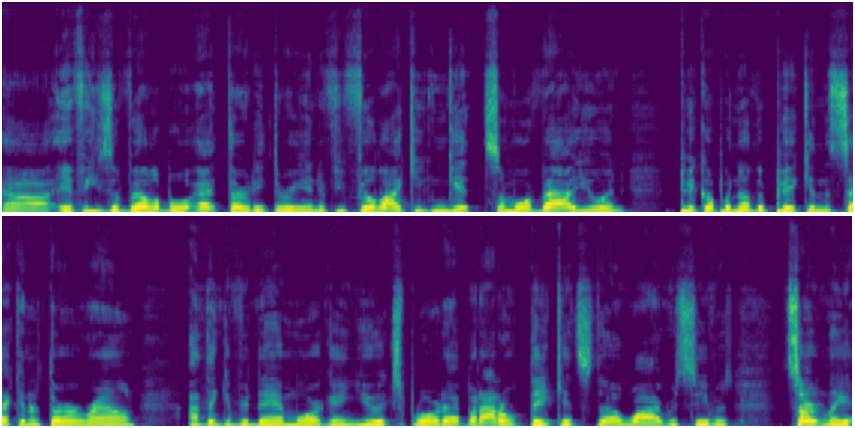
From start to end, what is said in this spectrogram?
uh, if he's available at 33. And if you feel like you can get some more value and pick up another pick in the second or third round, I think if you're Dan Morgan, you explore that. But I don't think it's the wide receivers. Certainly,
